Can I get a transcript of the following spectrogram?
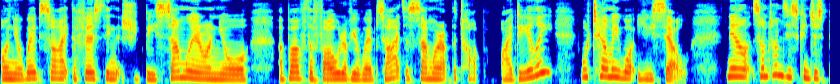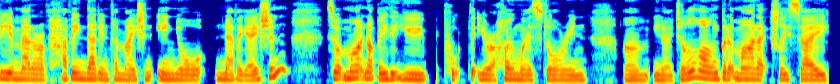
on your website, the first thing that should be somewhere on your above the fold of your website, so somewhere up the top ideally, will tell me what you sell. Now, sometimes this can just be a matter of having that information in your navigation. So it might not be that you put that you're a homeware store in, um, you know, Geelong, but it might actually say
